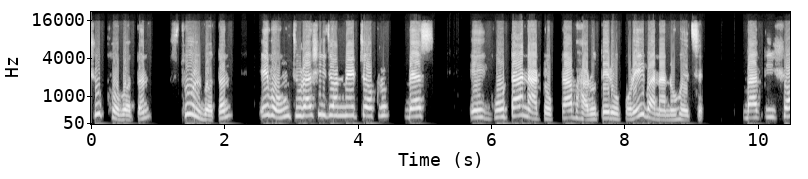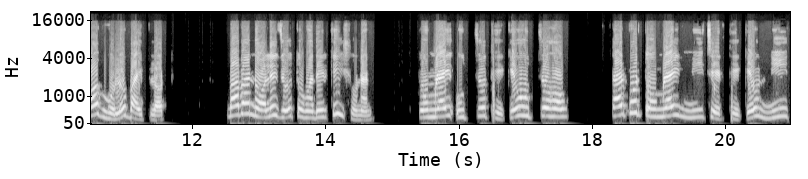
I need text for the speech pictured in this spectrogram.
সূক্ষ্ম বতন, স্থূল বতন এবং চুরাশি জন্মের চক্র, ব্যাস। এই গোটা নাটকটা ভারতের ওপরেই বানানো হয়েছে। বাকি সব হলো বাইপ্লট বাবা নলেজও তোমাদেরকেই শোনান। তোমরাই উচ্চ থেকেও উচ্চ হও। তারপর তোমরাই নিচের থেকেও নিচ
